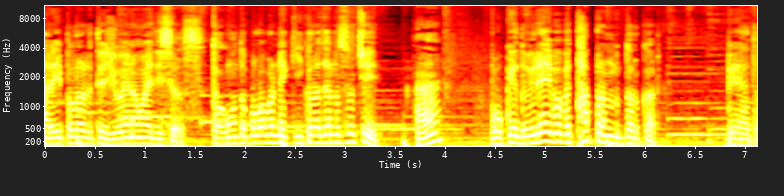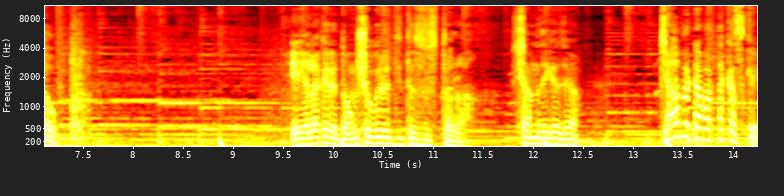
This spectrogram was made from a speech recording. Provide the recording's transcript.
আর এই পোলার তুই জুয়ে নামাই দিছস। তখন তো পোলাবার না কি করা জানাস উচিত হ্যাঁ? বুকে দইরা এইভাবে থাপড়ানোর দরকার। বেয়াদব। এই এলাকারে ধ্বংস করে দিতেছিস তোরা। সামনে দিকে যা। যা বেটা আবার তাকাসকে।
